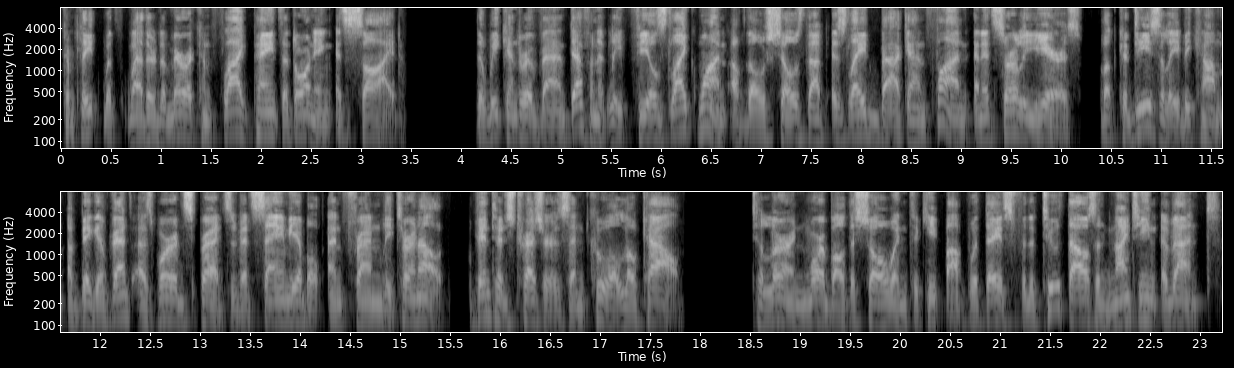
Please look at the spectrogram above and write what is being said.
complete with weathered American flag paint adorning its side. The Weekender event definitely feels like one of those shows that is laid back and fun in its early years, but could easily become a big event as word spreads of its amiable and friendly turnout, vintage treasures and cool locale. To learn more about the show and to keep up with dates for the 2019 event,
